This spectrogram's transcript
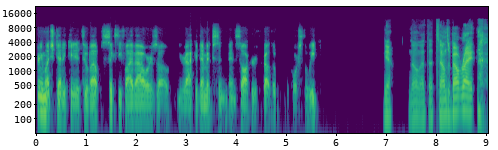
pretty much dedicated to about 65 hours of your academics and, and soccer throughout the, the course of the week. Yeah, no, that that sounds about right.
